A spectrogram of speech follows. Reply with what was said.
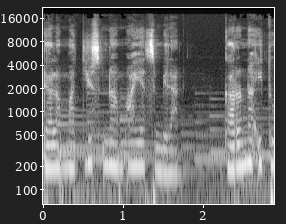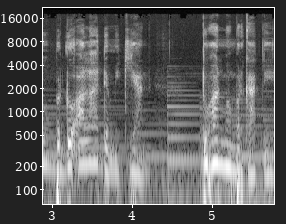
dalam Matius 6 ayat 9. Karena itu berdoalah demikian. Tuhan memberkati.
